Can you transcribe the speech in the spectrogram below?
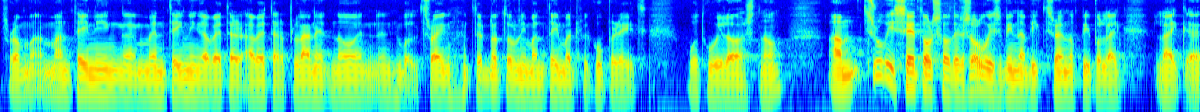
from uh, maintaining uh, maintaining a better a better planet no and, and well trying to not only maintain but recuperate what we lost no um, true be said also there's always been a big trend of people like like uh,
